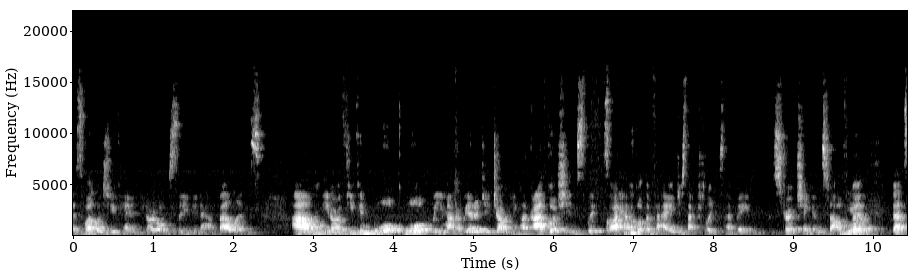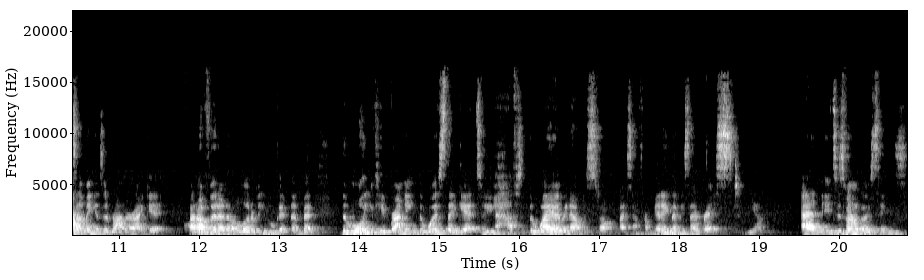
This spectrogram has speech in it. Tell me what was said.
as well as you can. You know, obviously, you need to have balance. Um, you know, if you can walk, walk, but you might not be able to do jumping. Like I've got shin splits, so I haven't got them for ages actually because I've been stretching and stuff. Yeah. But that's something as a runner I get quite often. I know a lot of people get them, but the more you keep running, the worse they get. So you have to, the way I've been able to stop myself from getting them is I rest. Yeah. And it's just one of those things.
